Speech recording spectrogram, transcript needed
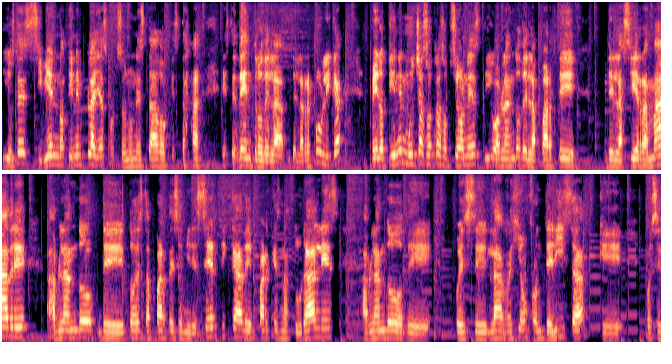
Y ustedes, si bien no tienen playas, porque son un estado que está este, dentro de la, de la República, pero tienen muchas otras opciones, digo, hablando de la parte de la Sierra Madre, hablando de toda esta parte semidesértica, de parques naturales, hablando de pues eh, la región fronteriza que pues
